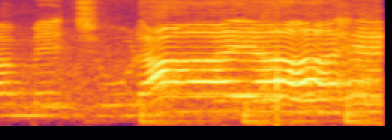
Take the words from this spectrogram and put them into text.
हमें छुड़ाया है।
